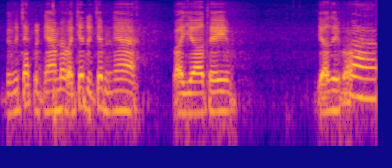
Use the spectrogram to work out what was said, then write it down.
Đừng có trách mình nha, mấy bạn chết được chết mình nha. Và giờ thì giờ thì bye bye.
